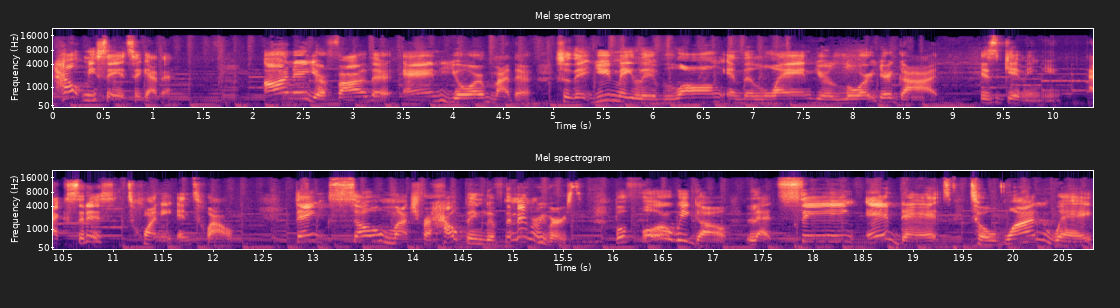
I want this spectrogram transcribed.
Help me say it together. Honor your father and your mother so that you may live long in the land your Lord your God is giving you. Exodus 20 and 12. Thanks so much for helping with the memory verse. Before we go, let's sing and dance to One Way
